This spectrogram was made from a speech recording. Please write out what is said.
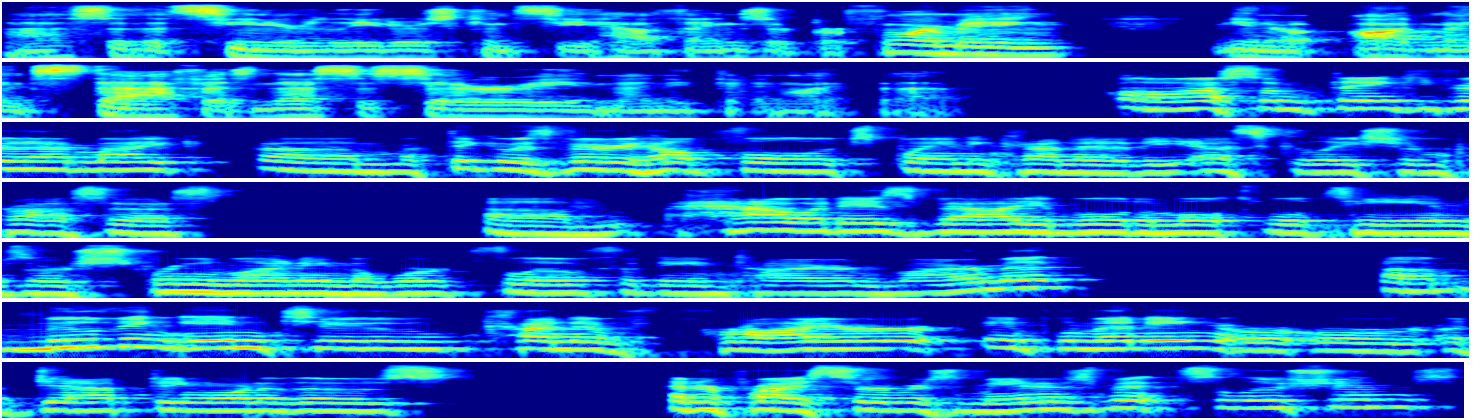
uh, so that senior leaders can see how things are performing you know augment staff as necessary and anything like that. Awesome. Thank you for that mike. Um, i think it was very helpful explaining kind of the escalation process um, how it is valuable to multiple teams or streamlining the workflow for the entire environment. Um, moving into kind of prior implementing or, or adapting one of those enterprise service management solutions.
